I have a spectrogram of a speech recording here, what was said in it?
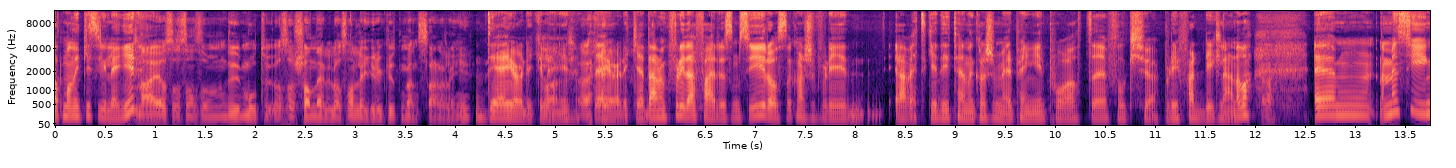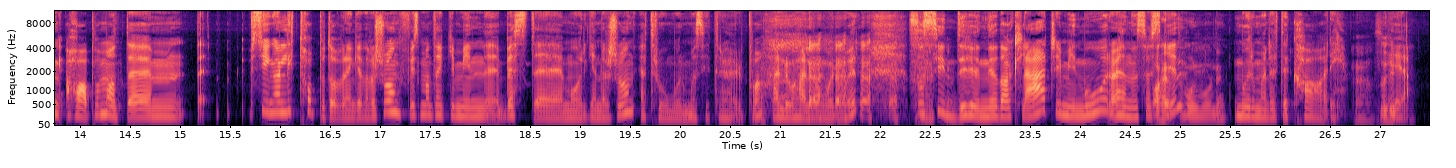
At man ikke syr lenger. Nei, også sånn som de motu, altså Chanel og sånn legger jo ikke ut mønstrene lenger. Det gjør de ikke lenger. Det gjør de ikke. Det er nok fordi det er færre som syr, og også kanskje fordi jeg vet ikke, de tjener kanskje mer penger på at eh, folk kjøper de ferdige klærne. da. Um, men sying har på en måte Sying har litt hoppet over en generasjon. For hvis man tenker min bestemorgenerasjon Jeg tror mormor sitter og hører på. Hallo, hallo, mormor. Så sydde hun jo da klær til min mor og hennes søsken. Hva heter mormoren din? Mormor heter Kari. Ja, så hyggelig. Ja.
